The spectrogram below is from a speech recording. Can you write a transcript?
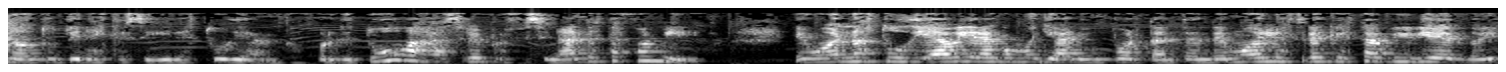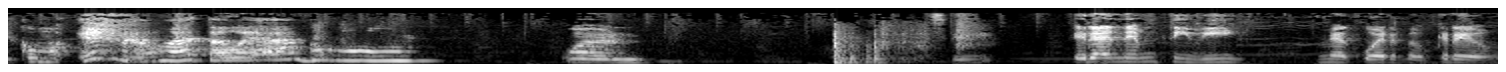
no, tú tienes que seguir estudiando porque tú vas a ser el profesional de esta familia. Y bueno, no estudiaba y era como, ya, no importa, entendemos el estrés que estás viviendo. Y es como, es broma esta weá, como... Bueno. Sí. Era en MTV, me acuerdo, creo.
